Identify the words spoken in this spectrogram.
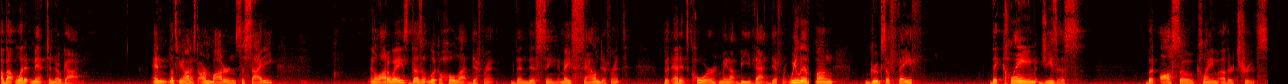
about what it meant to know God. And let's be honest, our modern society, in a lot of ways, doesn't look a whole lot different than this scene. It may sound different, but at its core, may not be that different. We live among groups of faith that claim Jesus, but also claim other truths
